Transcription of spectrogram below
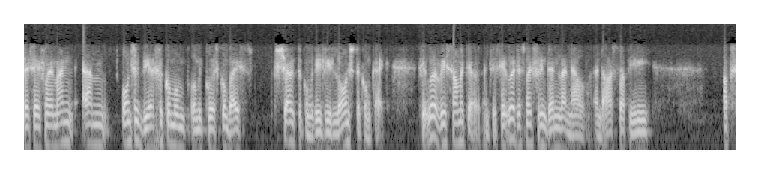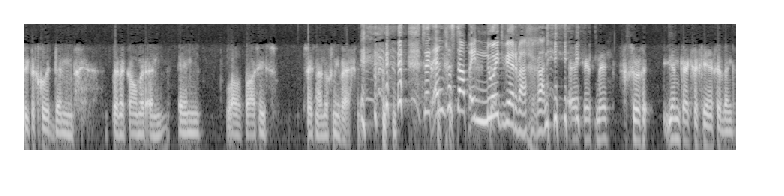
sy sê vir my man, ehm um, ons het weer gekom om om die koers kom by show te kom, die, die launch te kom kyk. Ek sê, "O, wie saam met jou?" En sy sê, "O, dis my vriendin Lanel." En daar stap hierdie absolute groot ding binne kamer in en wel basies sy's nou nog nie weg nie. sy het ingestap en nooit weer weggegaan nie. ek het net so een kyk gegee en gedink,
